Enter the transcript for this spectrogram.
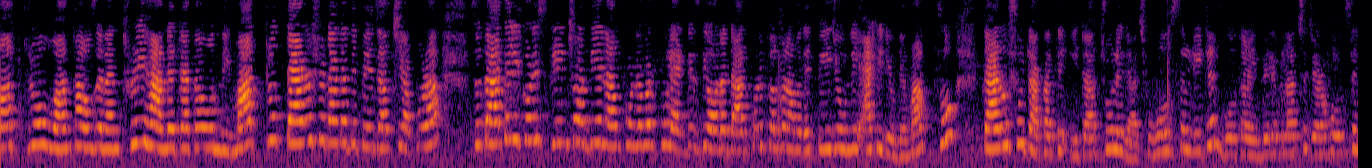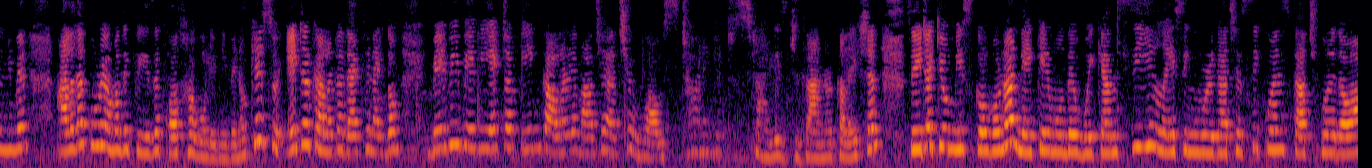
মাত্র one thousand and three hundred টাকা মাত্র তেরোশো টাকাতে পেয়ে যাচ্ছি তো তাড়াতাড়ি করে দিয়ে ফুল দিয়ে অর্ডার করে আমাদের মাত্র তেরোশো টাকাতে এটা চলে যাচ্ছে। হোলসেল আছে। যারা হোলসেল নেবেন, আলাদা করে আমাদের পেজে কথা বলে নেবেন ওকে দেখেন একদম। বেবি বেবি একটা পিঙ্ক কালারের মাঝে আছে। স্টাইলিশ ডিজাইনার কালেকশন সো এটা কেউ মিস করব না। নেকের মধ্যে উই সি লেসিং আছে সিকোয়েন্স কাজ করে দেওয়া।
